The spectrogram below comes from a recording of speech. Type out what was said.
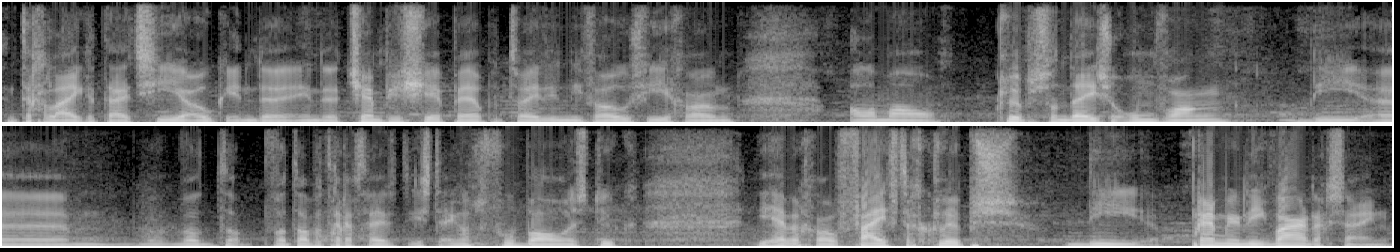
En tegelijkertijd zie je ook in de, in de Championship, hè, op het tweede niveau, zie je gewoon allemaal clubs van deze omvang. Die, uh, wat, wat dat betreft heeft, is het Engelse voetbal is natuurlijk, die hebben gewoon 50 clubs die Premier League waardig zijn.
